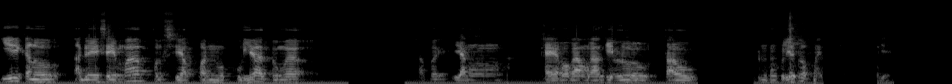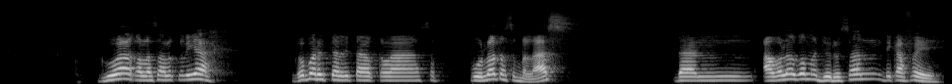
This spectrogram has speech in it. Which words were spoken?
iya kalau ada SMA persiapan mau kuliah atau enggak apa, yang kayak orang nganti lu tahu tentang kuliah tuh apa? Gua kalau soal kuliah, gua baru cari tahu kelas 10 atau 11 dan awalnya gua mau jurusan DKV.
